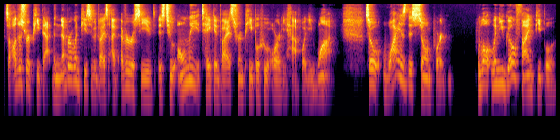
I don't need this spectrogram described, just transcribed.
So I'll just repeat that. The number one piece of advice I've ever received is to only take advice from people who already have what you want. So, why is this so important? Well, when you go find people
